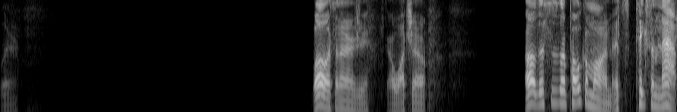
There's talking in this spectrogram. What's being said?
Glare. Whoa, it's an energy. Gotta watch out. Oh, this is a Pokemon. It takes a nap.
